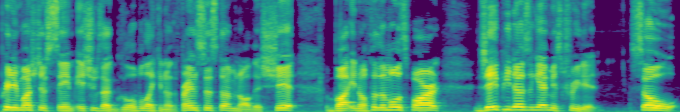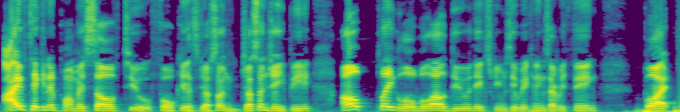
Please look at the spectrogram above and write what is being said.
pretty much the same issues as Global, like, you know, the friend system and all this shit. But, you know, for the most part, JP doesn't get mistreated. So I've taken it upon myself to focus just on just on JP. I'll play Global, I'll do the Extremes the Awakenings, everything. But,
